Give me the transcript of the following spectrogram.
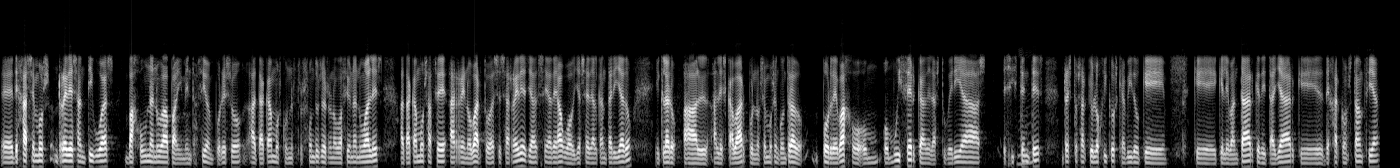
eh, dejásemos redes antiguas bajo una nueva pavimentación. Por eso atacamos con nuestros fondos de renovación anuales, atacamos a, hacer, a renovar todas esas redes, ya sea de agua o ya sea de alcantarillado, y claro, al, al excavar pues nos hemos encontrado por debajo o, o muy cerca de las tuberías existentes restos arqueológicos que ha habido que, que, que levantar, que detallar, que dejar constancia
